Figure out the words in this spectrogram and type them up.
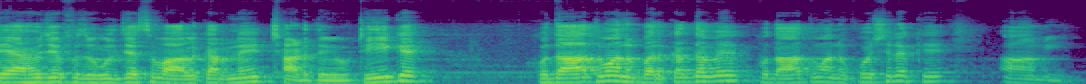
ਤੇ ਇਹੋ ਜਿਹੇ ਫਜ਼ੂਲ ਜਿਹੇ ਸਵਾਲ ਕਰਨੇ ਛੱਡ ਦਿਓ, ਠੀਕ ਹੈ? ਖੁਦਾ ਤੁਹਾਨੂੰ ਬਰਕਤ ਦੇਵੇ, ਖੁਦਾ ਤੁਹਾਨੂੰ ਖੁਸ਼ ਰੱਖੇ, ਆਮੀਨ।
